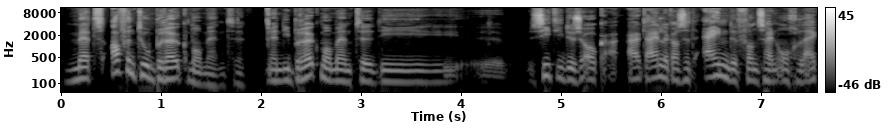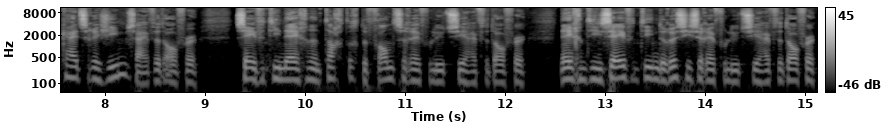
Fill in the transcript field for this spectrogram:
met af en toe breukmomenten. En die breukmomenten die eh, ziet hij dus ook uiteindelijk als het einde van zijn ongelijkheidsregime. Zij heeft het over 1789, de Franse revolutie. Hij heeft het over 1917, de Russische revolutie. Hij heeft het over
